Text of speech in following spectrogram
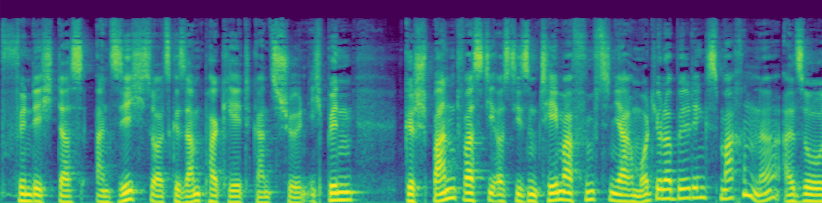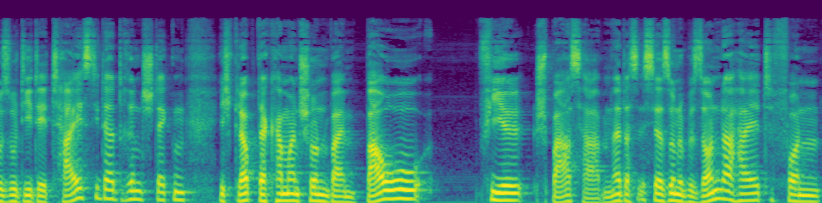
finde ich das an sich so als Gesamtpaket ganz schön. Ich bin gespannt, was die aus diesem Thema 15 Jahre Modular Buildings machen. Ne? Also so die Details, die da drin stecken. Ich glaube, da kann man schon beim Bau viel Spaß haben. Ne? Das ist ja so eine Besonderheit von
